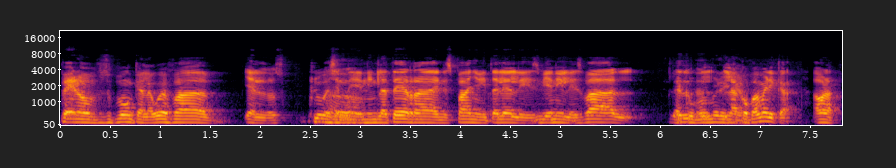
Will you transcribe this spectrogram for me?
pero supongo que a la UEFA y a los clubes en, No. en Inglaterra, en España, en Italia les viene y les va el- La el- Copa el- América. la Copa América. Ahora,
